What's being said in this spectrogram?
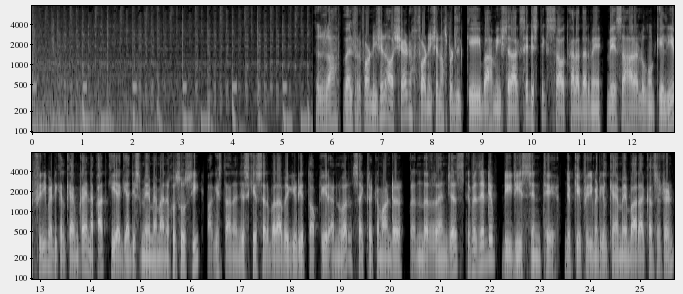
Thank you. राह वेलफेयर फाउंडेशन और शेड फाउंडेशन हॉस्पिटल के बाहमी इश्तराक से डिस्ट्रिक्ट साउथ खारादर में बेसहारा लोगों के लिए फ्री मेडिकल कैंप का इनका किया गया, जिसमें मेहमान खसूसी, पाकिस्तान रेंजर्स के सरबरा brigadier Tauqeer Anwar, sector commander करंदर rangers representative D G Singh थे, जबकि फ्री मेडिकल कैंप में बारह कंसल्टेंट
